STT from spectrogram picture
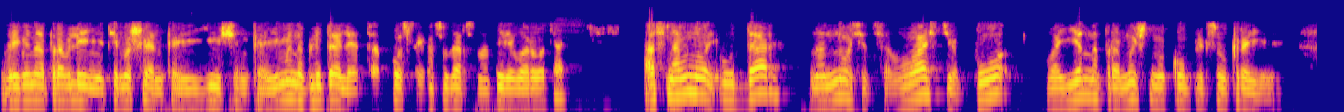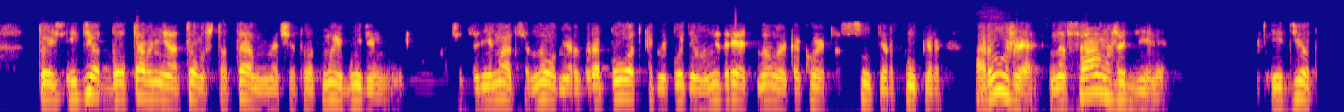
времена правления Тимошенко и Ющенко, и мы наблюдали это после государственного переворота, основной удар наносится властью по военно-промышленному комплексу Украины. То есть идет болтовня о том, что там, значит, вот мы будем значит, заниматься новыми разработками, будем внедрять новое какое-то супер-пупер оружие. На самом же деле идет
